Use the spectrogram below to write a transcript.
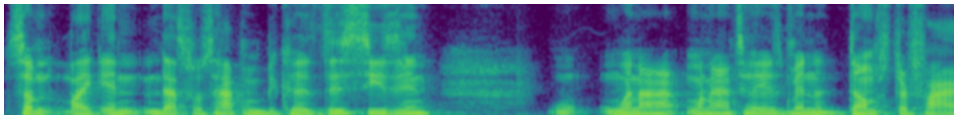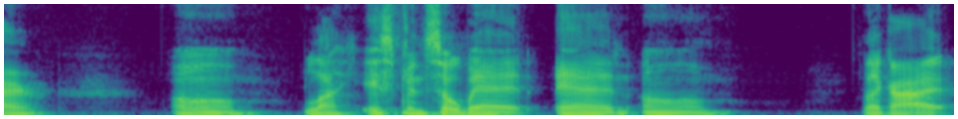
Some like and, and that's what's happened because this season when I when I tell you it's been a dumpster fire, um, like it's been so bad and um, like I.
